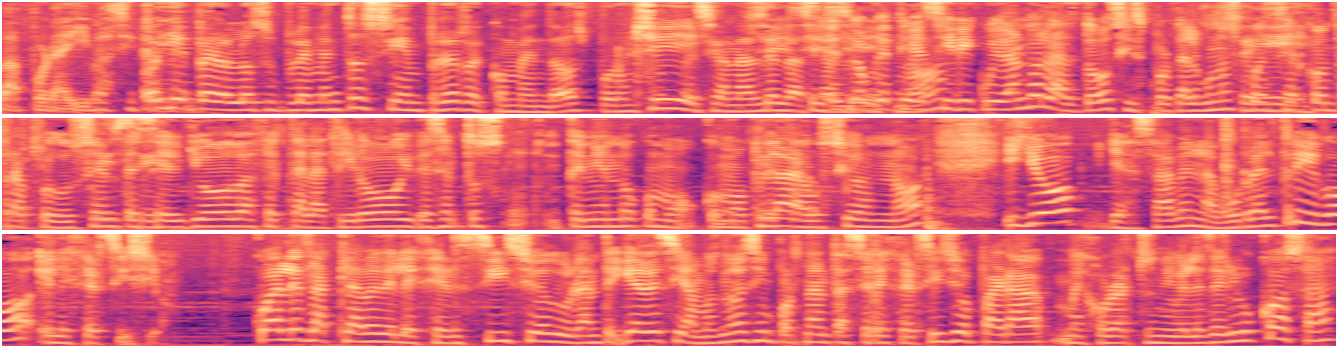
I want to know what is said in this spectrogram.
va por ahí básicamente. Oye, pero los suplementos siempre recomendados por un Sí, profesional sí, de la sí, salud. Es lo que te iba a ¿no? decir, y cuidando las dosis, porque algunos Sí. pueden ser contraproducentes. Sí, sí. El yodo afecta la tiroides, entonces teniendo como, como Claro. precaución, ¿no? Y yo, ya saben, la burra del trigo, el ejercicio. ¿Cuál es la clave del ejercicio durante? Ya decíamos, no es importante hacer ejercicio para mejorar tus niveles de glucosa.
